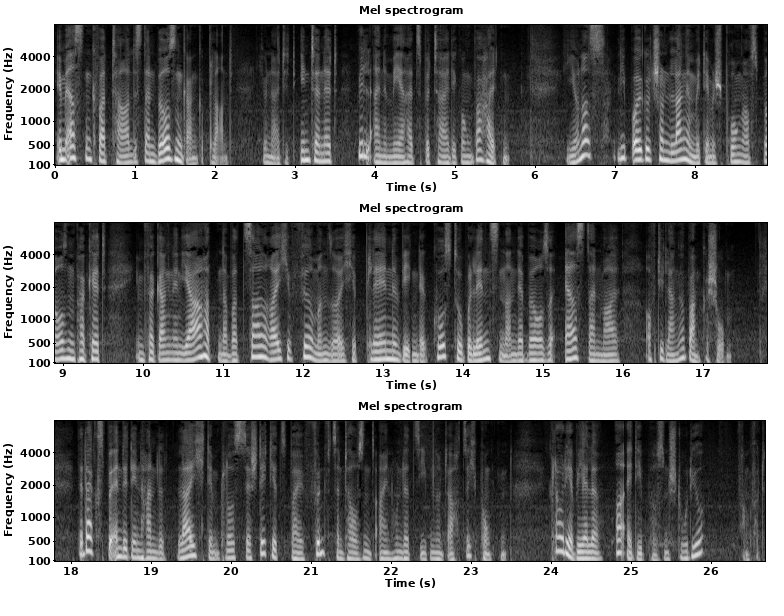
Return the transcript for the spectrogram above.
Im ersten Quartal ist ein Börsengang geplant. United Internet will eine Mehrheitsbeteiligung behalten. Jonas liebäugelt schon lange mit dem Sprung aufs Börsenparkett. Im vergangenen Jahr hatten aber zahlreiche Firmen solche Pläne wegen der Kursturbulenzen an der Börse erst einmal auf die lange Bank geschoben. Der DAX beendet den Handel leicht im Plus. Der steht jetzt bei 15.187 Punkten. Claudia Bierle, ARD Börsenstudio, Frankfurt.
